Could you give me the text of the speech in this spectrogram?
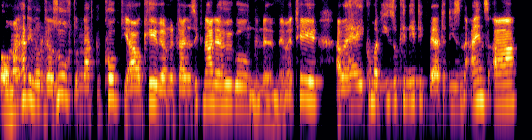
So, man hat ihn untersucht und hat geguckt, ja, okay, wir haben eine kleine Signalerhöhung im MRT, aber hey, guck mal, die Isokинetikwerte, die sind 1A.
